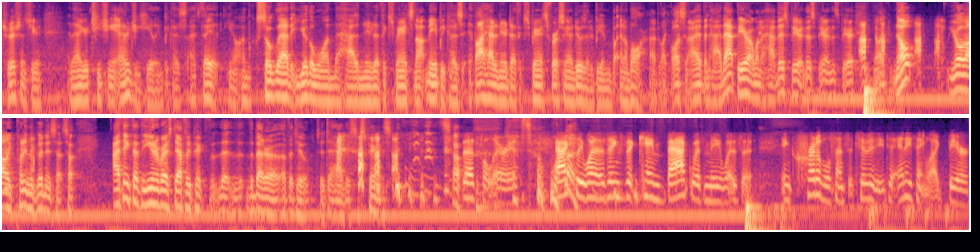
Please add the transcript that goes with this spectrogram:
traditions, you, and now you're teaching energy healing because I say, you know, I'm so glad that you're the one that had a near death experience, not me, because if I had a near death experience, first thing I'd do is I'd be in, in, a bar. I'd be like, listen, I haven't had that beer. I want to have this beer and this beer and this beer. You know, like, nope. You're all about like putting the goodness out. So I think that the universe definitely picked the, the, the better of the two to, to have this experience. so, That's hilarious. So Actually, one of the things that came back with me was an incredible sensitivity to anything like beer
